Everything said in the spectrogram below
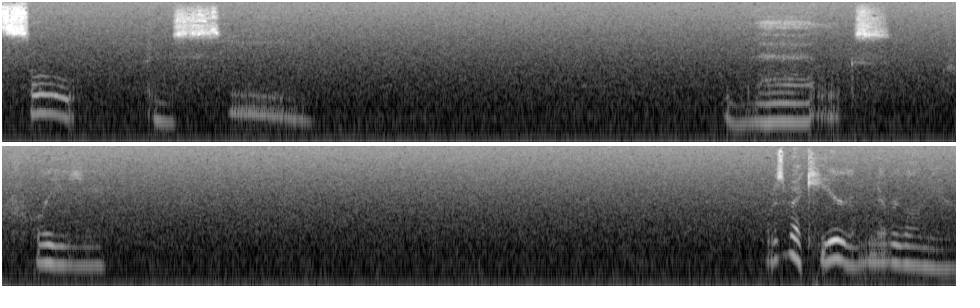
so insane. That looks crazy. What is back here? I've never gone here.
